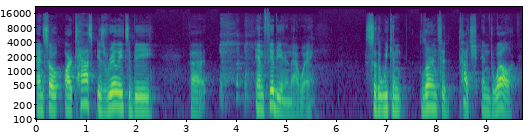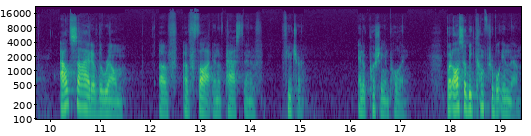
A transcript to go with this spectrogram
And so our task is really to be uh, amphibian in that way, so that we can learn to touch and dwell outside of the realm of, of thought and of past and of future and of pushing and pulling, but also be comfortable in them.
